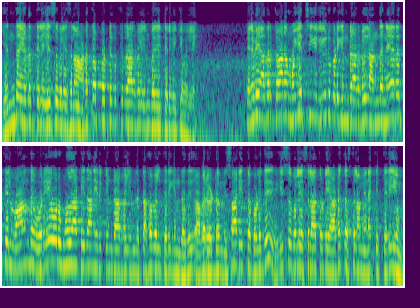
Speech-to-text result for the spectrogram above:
எந்த இடத்திலே இயேசு அலிஸ்லாம் அடக்கப்பட்டிருக்கிறார்கள் என்பதை தெரிவிக்கவில்லை. எனவே அதற்கான முயற்சியில் ஈடுபடுகின்றார்கள். அந்த நேரத்தில் வாழ்ந்த ஒரே ஒரு மூதாட்டி தான் இருக்கின்றார்கள் என்ற தகவல் தெரிகின்றது. அவரிடம் விசாரித்த பொழுது யூசுப் அலைஹிஸ்ஸலாத்துடைய அடக்கஸ்தலம் எனக்கு தெரியும்.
